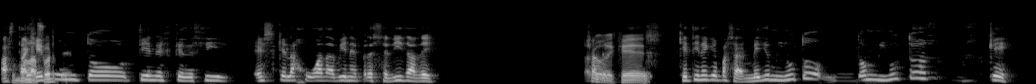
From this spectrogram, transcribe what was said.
hasta mala qué suerte. punto tienes que decir es que la jugada viene precedida de. Claro, ¿sabes? es que ¿Qué tiene que pasar? ¿Medio minuto? ¿Dos minutos? ¿Qué?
